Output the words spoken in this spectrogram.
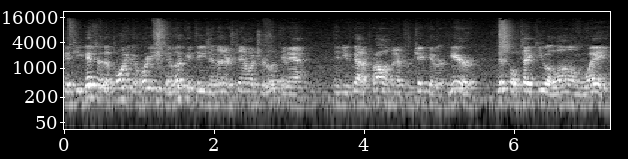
if you get to the point to where you can look at these and understand what you're looking at, and you've got a problem in a particular gear, this will take you a long way.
